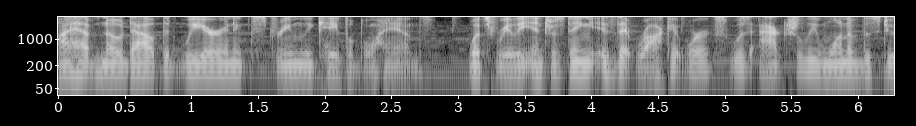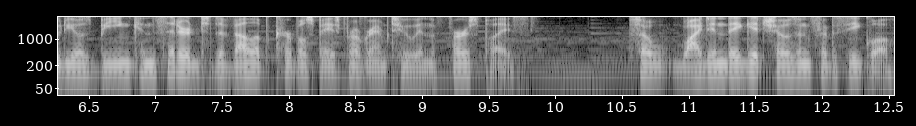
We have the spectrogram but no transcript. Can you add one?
I have no doubt that we are in extremely capable hands. What's really interesting is that RocketWerkz was actually one of the studios being considered to develop Kerbal Space Program 2 in the first place. So why didn't they get chosen for the sequel?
